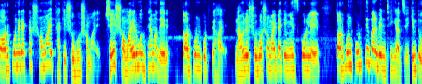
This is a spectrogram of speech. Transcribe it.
তর্পণের একটা সময় থাকে, শুভ সময়। সেই সময়ের মধ্যে আমাদের তর্পণ করতে হয়। না হলে শুভ সময়টাকে মিস করলে তর্পণ করতে পারবেন, ঠিক আছে। কিন্তু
